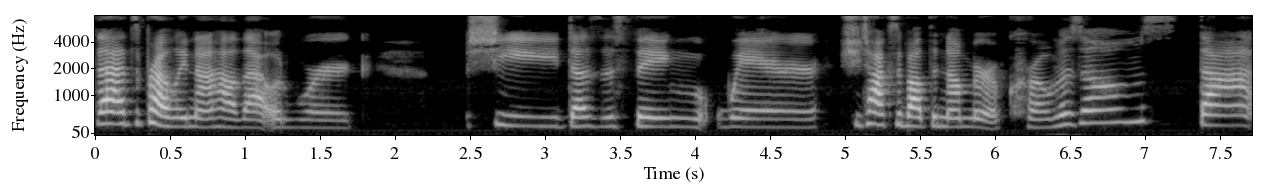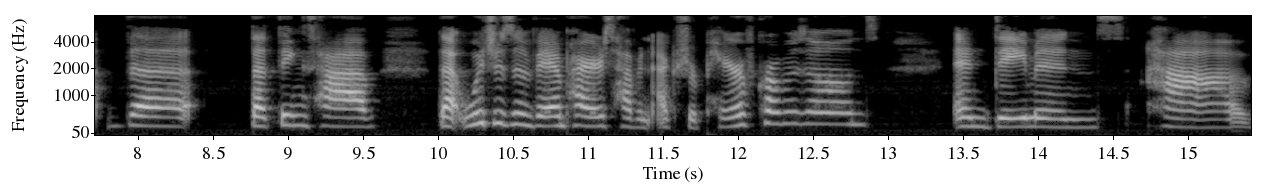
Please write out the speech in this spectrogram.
that's probably not how that would work. She does this thing where she talks about the number of chromosomes that the that things have. That witches and vampires have an extra pair of chromosomes and daemons have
